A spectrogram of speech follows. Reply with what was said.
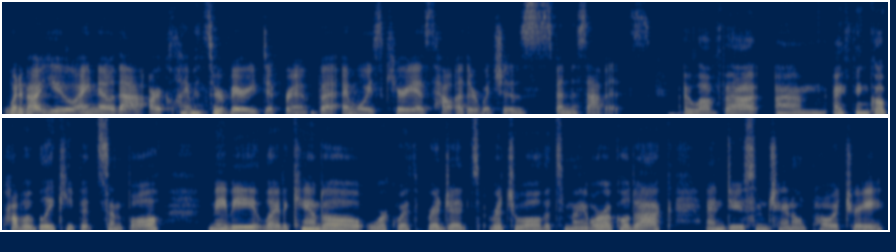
What about you? I know that our climates are very different, but I'm always curious how other witches spend the Sabbats. I love that. Um, I think I'll probably keep it simple. Maybe light a candle, work with Brigid's ritual that's in my oracle deck, and do some channeled poetry.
